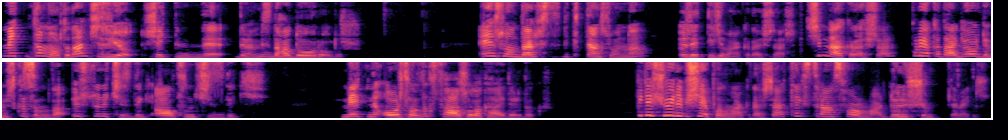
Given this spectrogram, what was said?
Metni tam ortadan çiziyor şeklinde dememiz daha doğru olur. En son ders bittikten sonra özetleyeceğim arkadaşlar. Şimdi arkadaşlar buraya kadar gördüğümüz kısımda üstünü çizdik, altını çizdik. Metni ortaladık, sağa sola kaydırdık. Bir de şöyle bir şey yapalım arkadaşlar. Text transform var. Dönüşüm demek.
